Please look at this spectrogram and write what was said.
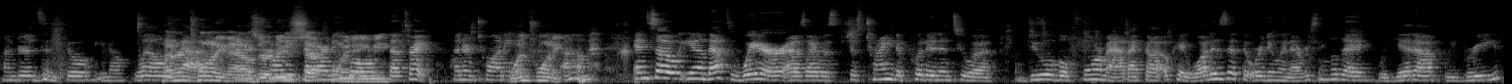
hundreds and feel, you know, well? with that? 120 is our new set point, goal. Amy. That's right, 120. 120. Um, and so, you know, that's where, as I was just trying to put it into a doable format, I thought, okay, what is it that we're doing every single day? We get up, we breathe,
